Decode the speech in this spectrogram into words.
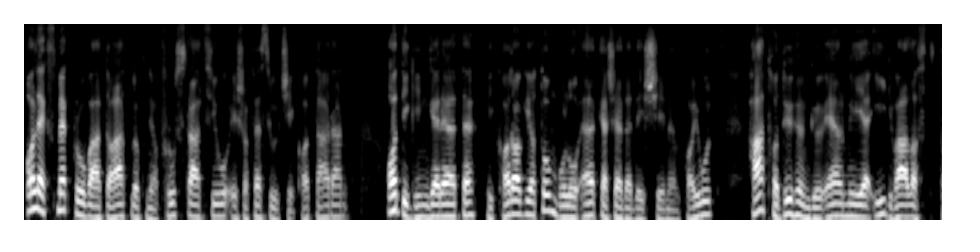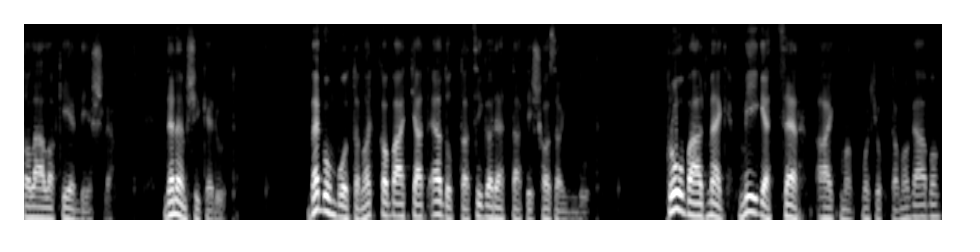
Alex megpróbálta átlökni a frusztráció és a feszültség határán, addig ingerelte, míg haragja tomboló elkeseredésé nem fajult, hát ha dühöngő elméje így választ talál a kérdésre de nem sikerült. Begombolta nagykabátját, eldobta a cigarettát és hazaindult. Próbáld meg, még egyszer, Eichmann motyogta magában.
